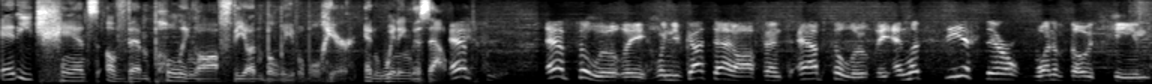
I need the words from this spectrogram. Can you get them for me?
Any chance of them pulling off the unbelievable here and winning this out? Absolutely. When you've got that offense, absolutely. And let's see if they're one of those teams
